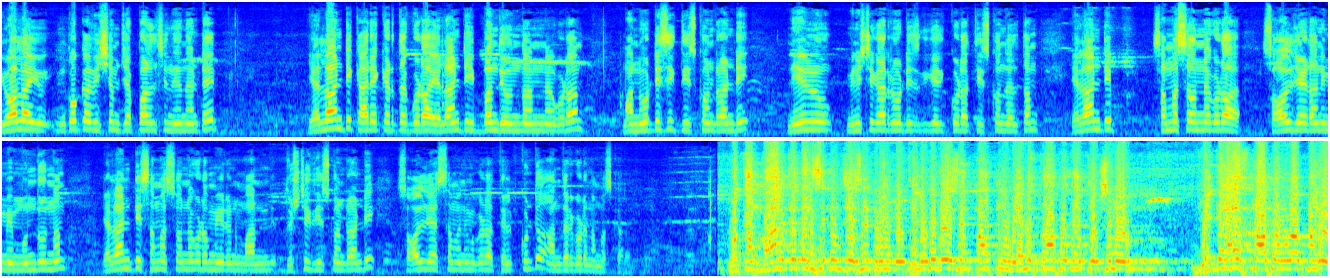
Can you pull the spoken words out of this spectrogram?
ఇవాళ ఇంకొక విషయం చెప్పాల్సింది ఏంటంటే ఎలాంటి కార్యకర్తకు కూడా ఎలాంటి ఇబ్బంది ఉందన్నా కూడా మా నోటీస్కి తీసుకొని రండి. నేను మినిస్టర్ గారి నోటీస్కి కూడా తీసుకొని వెళ్తాం. ఎలాంటి సమస్య ఉన్నా కూడా సాల్వ్ చేయడానికి మేము ముందు ఉన్నాం. ఎలాంటి సమస్య ఉన్నా కూడా మీరు మా దృష్టికి తీసుకొని రండి. సాల్వ్ చేస్తామని కూడా తెలుపుకుంటూ అందరు కూడా నమస్కారం. ఒక మార్గదర్శకం చేసినటువంటి తెలుగుదేశం పార్టీ వ్యవస్థాపక అధ్యక్షులు విగ్రహ స్థాపనలో మరి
